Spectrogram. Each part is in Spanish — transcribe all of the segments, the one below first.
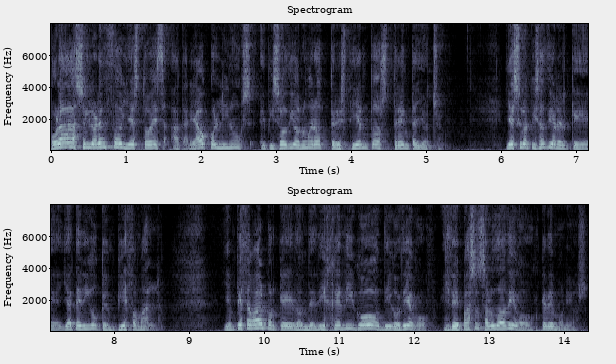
Hola, soy Lorenzo y esto es Atareado con Linux, episodio número 338. Y es un episodio en el que ya te digo que empiezo mal. Y empiezo mal porque donde dije digo, digo Diego. Y de paso saludo a Diego, qué demonios.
